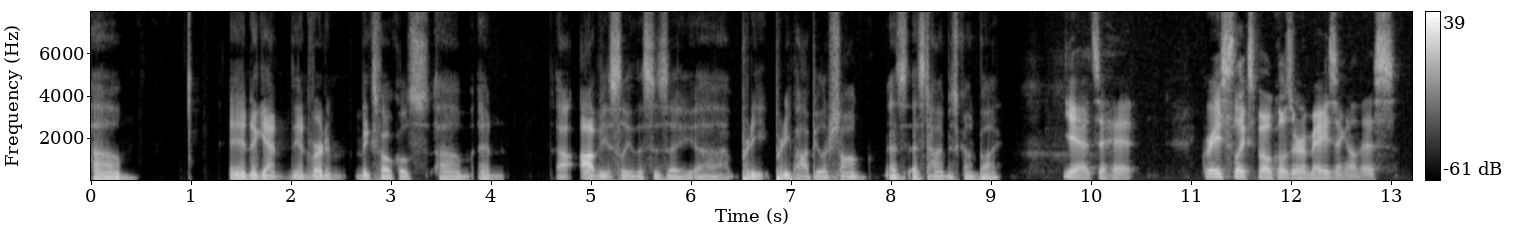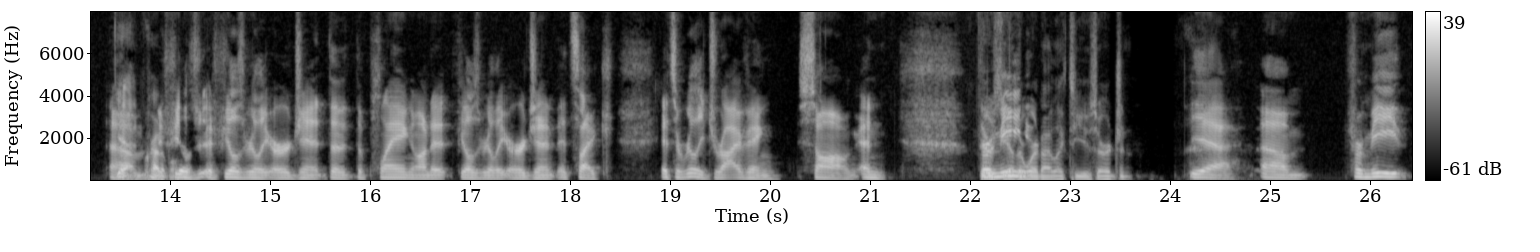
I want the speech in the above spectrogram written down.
Um, and again, the inverted mixed vocals, um, and uh, obviously this is a uh, pretty pretty popular song as as time has gone by. Yeah, it's a hit. Grace Slick's vocals are amazing on this. Yeah, incredible. It feels it feels really urgent. The the playing on it feels really urgent. It's like it's a really driving song. And There's me, the other word I like to use: urgent. yeah, um, for me,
